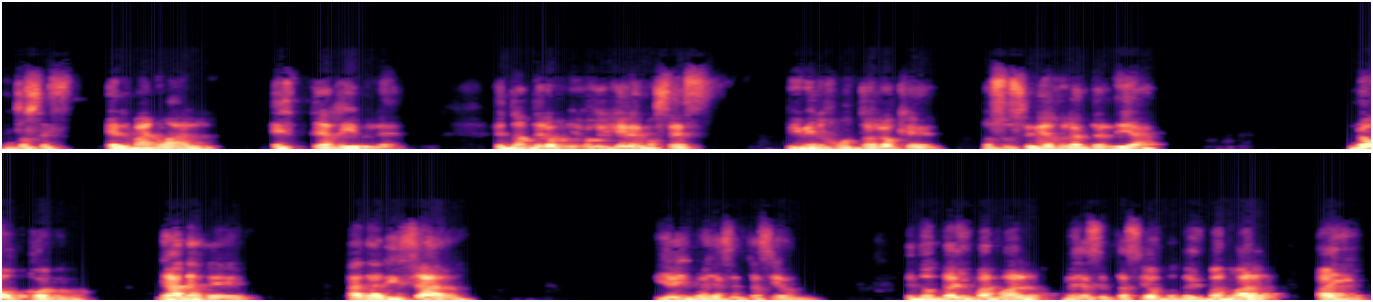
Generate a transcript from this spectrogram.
Entonces, el manual es terrible, en donde lo único que queremos es vivir juntos lo que nos sucedió durante el día, no con ganas de analizar, y ahí no hay aceptación. En donde hay un manual no hay aceptación, donde hay un manual hay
